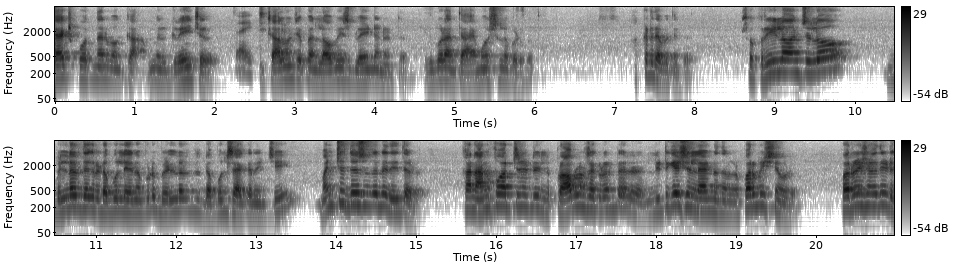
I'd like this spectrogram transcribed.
ల్యాక్స్ పోతుందని మాకు మీరు గ్రహించరు. రైట్ చాలామంది చెప్పాను లవ్ ఈజ్ బ్లైండ్ అని అంటారు. ఇది కూడా అంతే ఎమోషన్లో పడిపోతుంది అక్కడ దెబ్బతింటారు. సో ప్రీ లాంచ్లో బిల్డర్ దగ్గర డబ్బులు లేనప్పుడు బిల్డర్ డబ్బులు సేకరించి మంచి ఉద్దేశంతోనే దిగుతాడు. కానీ అన్ఫార్చునేట్లీ ప్రాబ్లమ్స్ ఎక్కడంటే లిటిగేషన్ ల్యాండ్ ఉందనుకో పర్మిషన్ ఇవ్వడు పర్మిషన్ అయితే ఇటు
